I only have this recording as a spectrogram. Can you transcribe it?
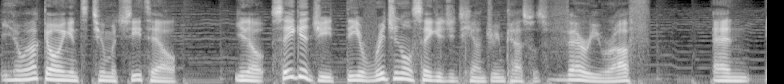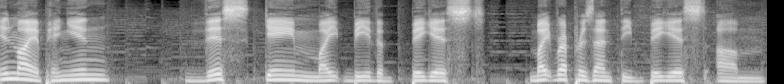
you know, without going into too much detail, you know, Sega G, the original Sega GT on Dreamcast was very rough. And in my opinion, this game might be the biggest, might represent the biggest um,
